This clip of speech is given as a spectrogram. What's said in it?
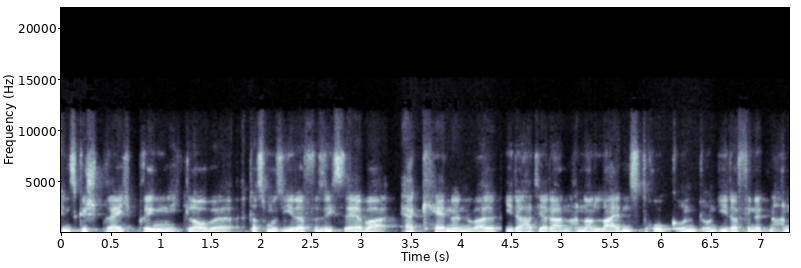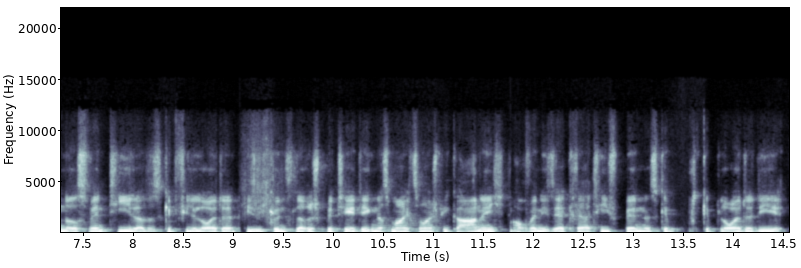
ins Gespräch bringen. Ich glaube, das muss jeder für sich selber erkennen, weil jeder hat ja da einen anderen Leidensdruck und, und jeder findet ein anderes Ventil. Also es gibt viele Leute, die sich künstlerisch betätigen. Das mache ich zum Beispiel gar nicht, auch wenn ich sehr kreativ bin. Es gibt, gibt Leute, die,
